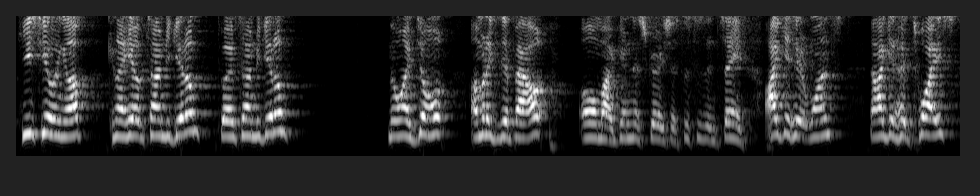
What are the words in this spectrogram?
He's healing up. Can I have time to get him? Do I have time to get him? No, I don't. I'm going to dip out. Oh my goodness gracious, this is insane. I get hit once. Now I get hit twice.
